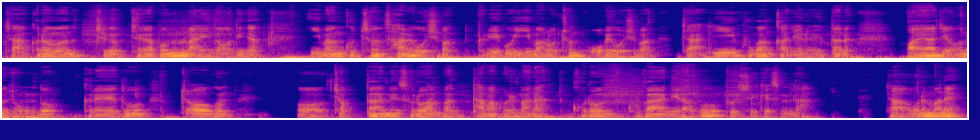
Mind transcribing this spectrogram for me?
자 그러면 지금 제가 보는 라인은 어디냐 29,450원 그리고 25,550원 자 이 구간까지는 일단은 와야지 어느 정도 그래도 조금 어, 저가 매수로 한번 담아 볼 만한 그런 구간이라고 볼 수 있겠습니다. 자, 오랜만에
